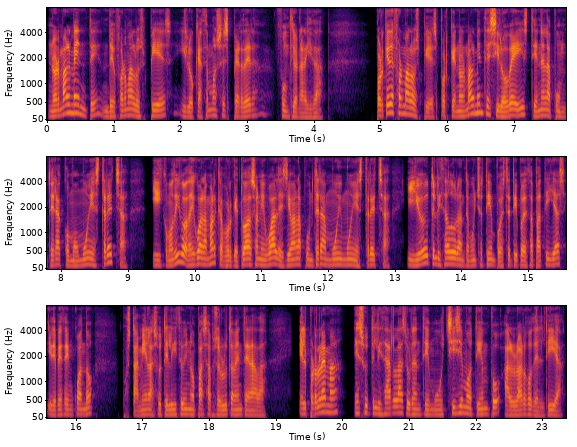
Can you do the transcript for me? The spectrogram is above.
normalmente deforma los pies y lo que hacemos es perder funcionalidad. ¿Por qué deforma los pies? Porque normalmente si lo veis tiene la puntera como muy estrecha. Y como digo, da igual la marca porque todas son iguales, llevan la puntera muy muy estrecha. Y yo he utilizado durante mucho tiempo este tipo de zapatillas y de vez en cuando pues también las utilizo y no pasa absolutamente nada. El problema es utilizarlas durante muchísimo tiempo a lo largo del día.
